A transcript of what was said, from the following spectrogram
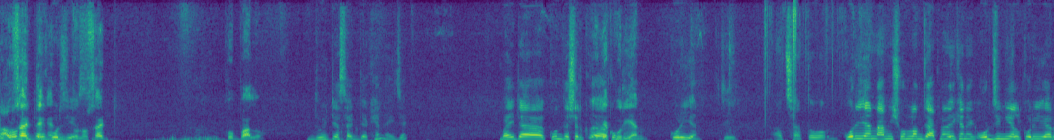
কালো সাইড দেখেন গর্জিয়াস সাইড খুব ভালো। দুইটা সাইড দেখেন এই যে। ভাই এটা কোন দেশের? কোরিয়ান। কোরিয়ান? জি। আচ্ছা তো কোরিয়ান আমি শুনলাম যে আপনার এখানে অরিজিনাল কোরিয়ার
